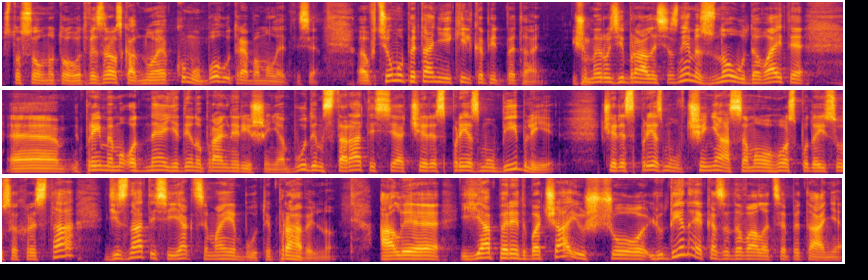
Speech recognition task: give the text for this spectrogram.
Стосовно того, от ви зразу сказали, ну а кому Богу треба молитися? Е, В цьому питанні є кілька підпитань. І щоб ми розібралися з ними, знову давайте е, приймемо одне єдино правильне рішення. Будемо старатися через призму Біблії, через призму вчення самого Господа Ісуса Христа дізнатися, як це має бути правильно. Але я передбачаю, що людина, яка задавала це питання,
